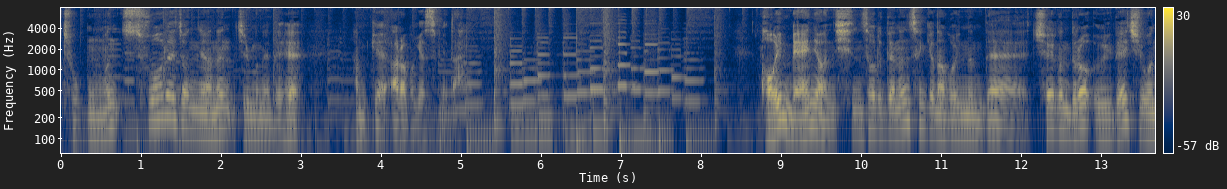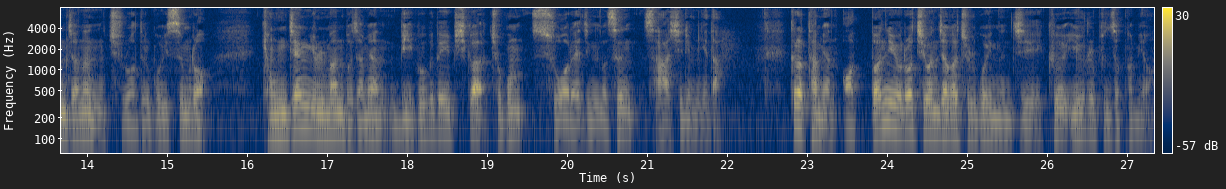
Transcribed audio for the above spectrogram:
조금은 수월해졌냐는 질문에 대해 함께 알아보겠습니다. 거의 매년 신설 의대는 생겨나고 있는데 최근 들어 의대 지원자는 줄어들고 있으므로 경쟁률만 보자면 미국 의대 입시가 조금 수월해진 것은 사실입니다. 그렇다면 어떤 이유로 지원자가 줄고 있는지 그 이유를 분석하며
